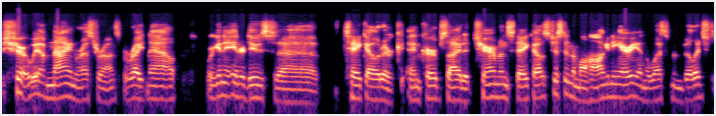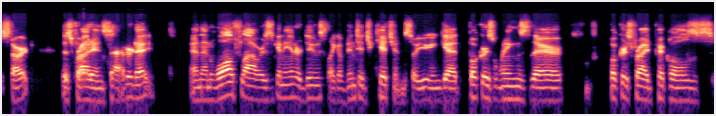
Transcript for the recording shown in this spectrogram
Sure, we have nine restaurants, but right now we're going to introduce uh, takeout or and curbside at Chairman Steakhouse, just in the Mahogany area in the Westman Village to start this Friday and Saturday. And then Wallflower is going to introduce like a vintage kitchen, so you can get Booker's wings there, Booker's fried pickles,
